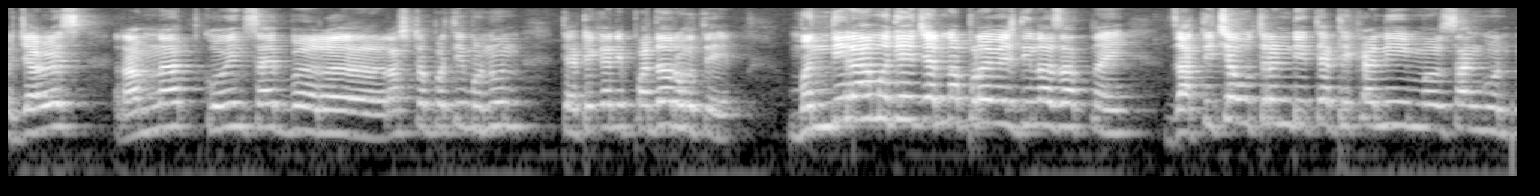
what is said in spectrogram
पण ज्यावेळेस रामनाथ कोविंद साहेब राष्ट्रपती म्हणून त्या ठिकाणी पदावर होते मंदिरामध्ये ज्यांना प्रवेश दिला जात नाही जातीच्या उतरंडी त्या ठिकाणी सांगून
